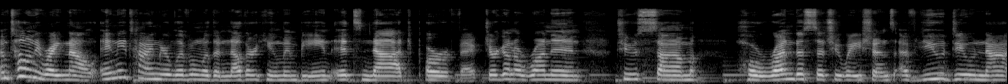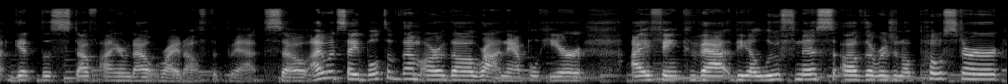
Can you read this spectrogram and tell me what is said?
I'm telling you right now, anytime you're living with another human being, it's not perfect. You're going to run into some horrendous situations if you do not get the stuff ironed out right off the bat. So I would say both of them are the rotten apple here. I think that the aloofness of the original poster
